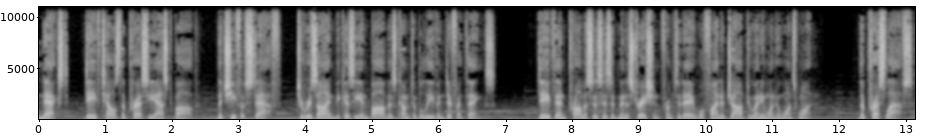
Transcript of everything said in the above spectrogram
Next, Dave tells the press he asked Bob, the chief of staff, to resign because he and Bob has come to believe in different things. Dave then promises his administration from today will find a job to anyone who wants one. The press laughs,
